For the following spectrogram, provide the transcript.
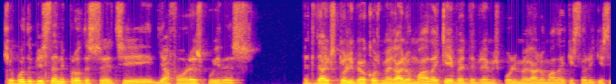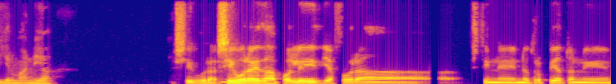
Και οπότε, ποιες ήταν οι πρώτες διαφορές που είδες; Γιατί εντάξει και ο Ολυμπιακός μεγάλη ομάδα και η Βέρντερ Βέμιση πολύ μεγάλη ομάδα και ιστορική στη Γερμανία. Σίγουρα. Σίγουρα είδα πολύ διαφορά στην ε, νοοτροπία των, ε,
